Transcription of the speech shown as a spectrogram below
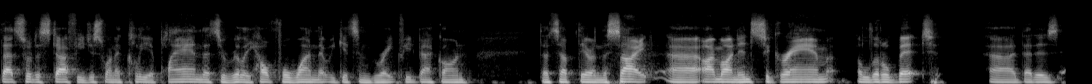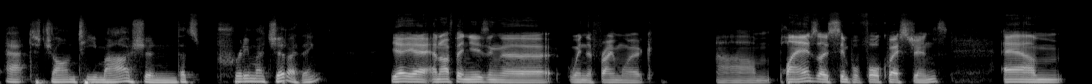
that sort of stuff. You just want a clear plan. That's a really helpful one that we get some great feedback on. That's up there on the site. Uh, I'm on Instagram a little bit. Uh, that is at John T. Marsh, and that's pretty much it, I think. Yeah, yeah. And I've been using the Win the Framework um, plans, those simple four questions. Um,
